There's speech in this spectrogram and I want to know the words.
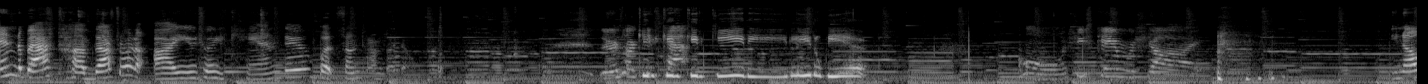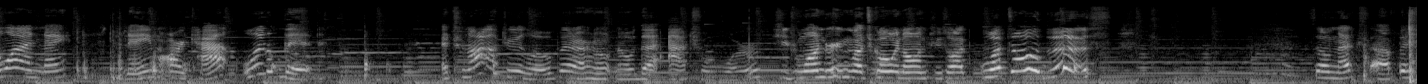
in the bathtub. That's what I usually can do, but sometimes I don't. There's our kitty cat. kitty, kitty, little bit. Oh, she's camera shy. you know what I name name our cat? Little bit. It's not actually a little bit. I don't know the actual word. She's wondering what's going on. She's like, "What's all this?" So next up is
